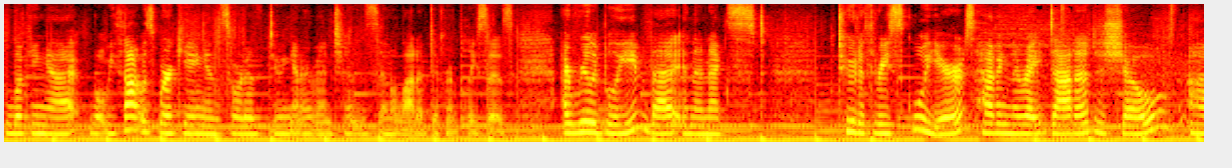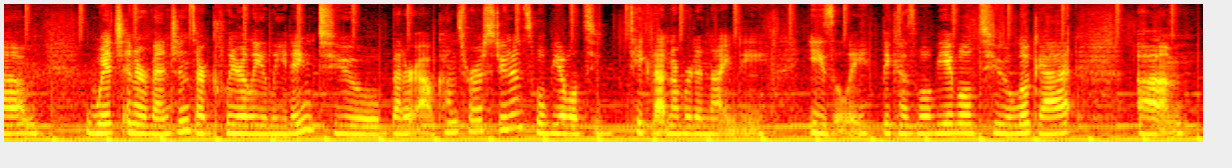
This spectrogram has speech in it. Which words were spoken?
looking at what we thought was working and sort of doing interventions in a lot of different places. I really believe that in the next two to three school years, having the right data to show um, which interventions are clearly leading to better outcomes for our students, we'll be able to take that number to 90 easily because we'll be able to look at um,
